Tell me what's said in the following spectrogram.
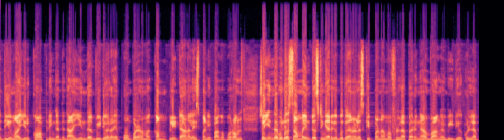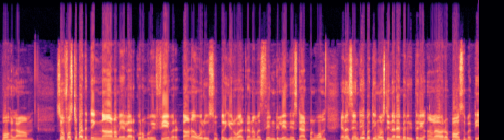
அதிகமாக இருக்கும் அப்படிங்கிறது தான் இந்த வீடியோவில் எப்பவும் போல நம்ம கம்ப்ளீட்டாக அனலைஸ் பண்ணி பார்க்க போகிறோம் ஸோ இந்த வீடியோ செம்ம இன்ட்ரெஸ்டிங்காக இருக்க போது அதனால் ஸ்கிப் பண்ணாமல் ஃபுல்லாக பாருங்கள் வாங்க வீடியோக்குள்ளே போகலாம். ஸோ ஃபஸ்ட்டு பார்த்துட்டிங்கன்னா நம்ம எல்லாருக்கும் ரொம்பவே ஃபேவரட்டான ஒரு சூப்பர் ஹீரோவாக இருக்கிற நம்ம சென்ட்ரிலேருந்தே ஸ்டார்ட் பண்ணுவோம். ஏன்னா சென்ட்ரியை பற்றி மோஸ்ட்லி நிறைய பேருக்கு தெரியும். அதனால் அவரோட பவர்ஸை பற்றி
